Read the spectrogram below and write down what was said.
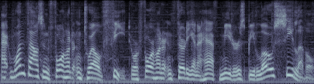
At 1,412 feet, or 430 and a half meters below sea level,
